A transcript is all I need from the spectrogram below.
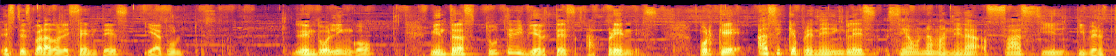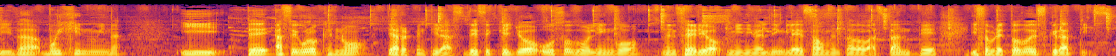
Este es para adolescentes y adultos. En Duolingo, mientras tú te diviertes, aprendes. Porque hace que aprender inglés sea una manera fácil, divertida, muy genuina y te aseguro que no te arrepentirás. Desde que yo uso Duolingo, en serio, mi nivel de inglés ha aumentado bastante y sobre todo es gratis.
